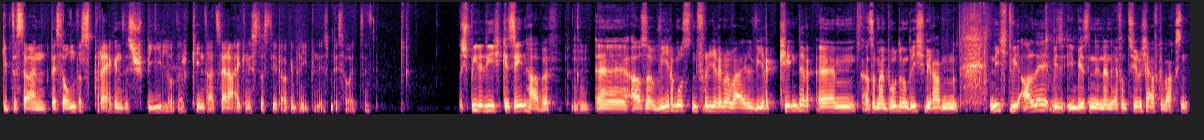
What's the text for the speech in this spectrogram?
Gibt es da ein besonders prägendes Spiel oder Kindheitsereignis, das dir da geblieben ist bis heute? Spiele, die ich gesehen habe. Mhm. Äh, also wir mussten früher immer, weil wir Kinder, ähm, also mein Bruder und ich, wir haben nicht wie alle, wir, wir, sind in der Nähe von Zürich aufgewachsen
